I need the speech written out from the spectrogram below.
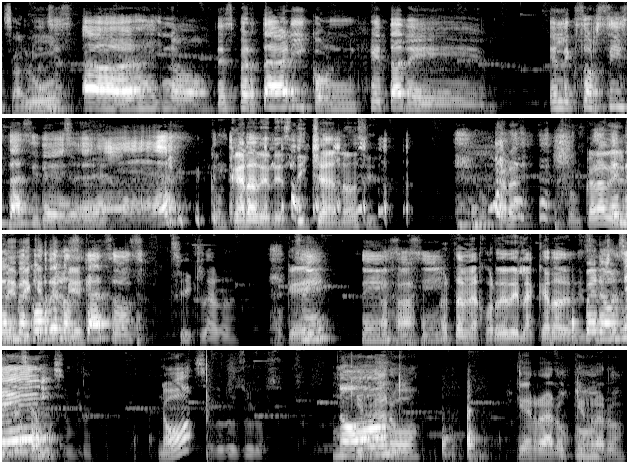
Salud. Entonces, ay, no, despertar y con jeta de el exorcista así de Con cara de desdicha, ¿no? Sí, Con cara, con cara del en el meme mejor que de los envié. casos. sí, claro. Ok. Sí, sí, Ajá. sí, sí. Ahorita me acordé de la cara de desdicha. Pero así Nel- siempre. ¿No? Saludos duros. No. Qué raro. Qué raro, qué raro.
